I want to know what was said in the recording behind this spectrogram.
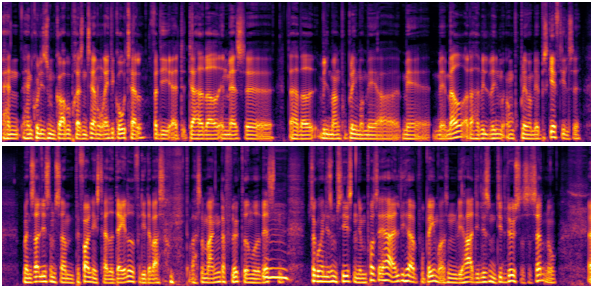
han, han kunne ligesom gå op og præsentere nogle rigtig gode tal, fordi at der havde været en masse, der havde været vildt mange problemer med, at- med, med mad, og der havde vildt, vildt mange problemer med beskæftigelse. Men så ligesom som befolkningstallet dalede, fordi der var så, der var så mange, der flygtede mod Vesten, mm. så kunne han ligesom sige sådan, jamen prøv at se her, alle de her problemer, sådan, vi har, de, ligesom, de løser sig selv nu. Uh,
